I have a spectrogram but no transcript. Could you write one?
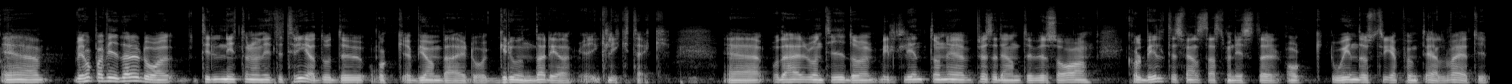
Eh, vi hoppar vidare då till 1993 då du och Björn Berg då grundade Clicktech. Eh, och det här är då en tid då Bill Clinton är president i USA, Carl Bildt är svensk statsminister och Windows 3.11 är typ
